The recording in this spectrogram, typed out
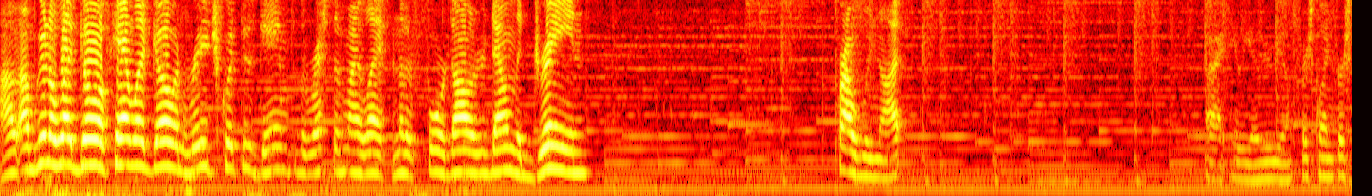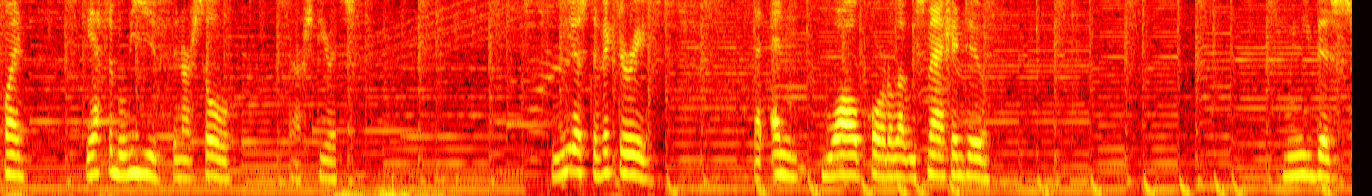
I'm, I'm gonna let go of Can't Let Go and rage quit this game for the rest of my life. Another $4 down the drain. Probably not. Alright, here we go, here we go. First coin, first coin. We have to believe in our soul, in our spirits. To lead us to victory. That end wall portal that we smash into. We need this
